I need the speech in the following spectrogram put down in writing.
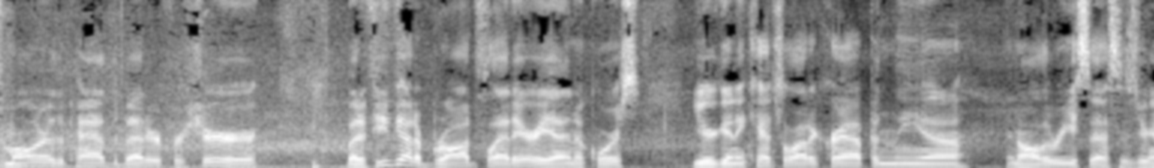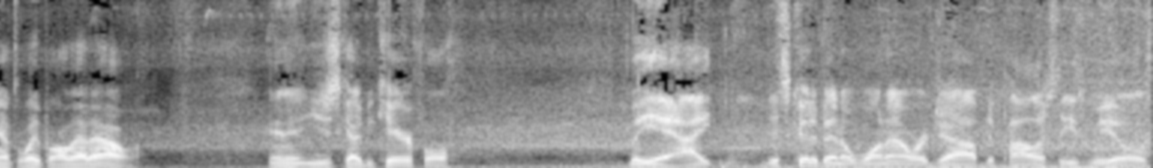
Smaller the pad, the better for sure. But if you've got a broad, flat area, and of course, you're going to catch a lot of crap in the uh, in all the recesses, you're going to have to wipe all that out. And it, you just got to be careful. But yeah, I this could have been a one-hour job to polish these wheels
